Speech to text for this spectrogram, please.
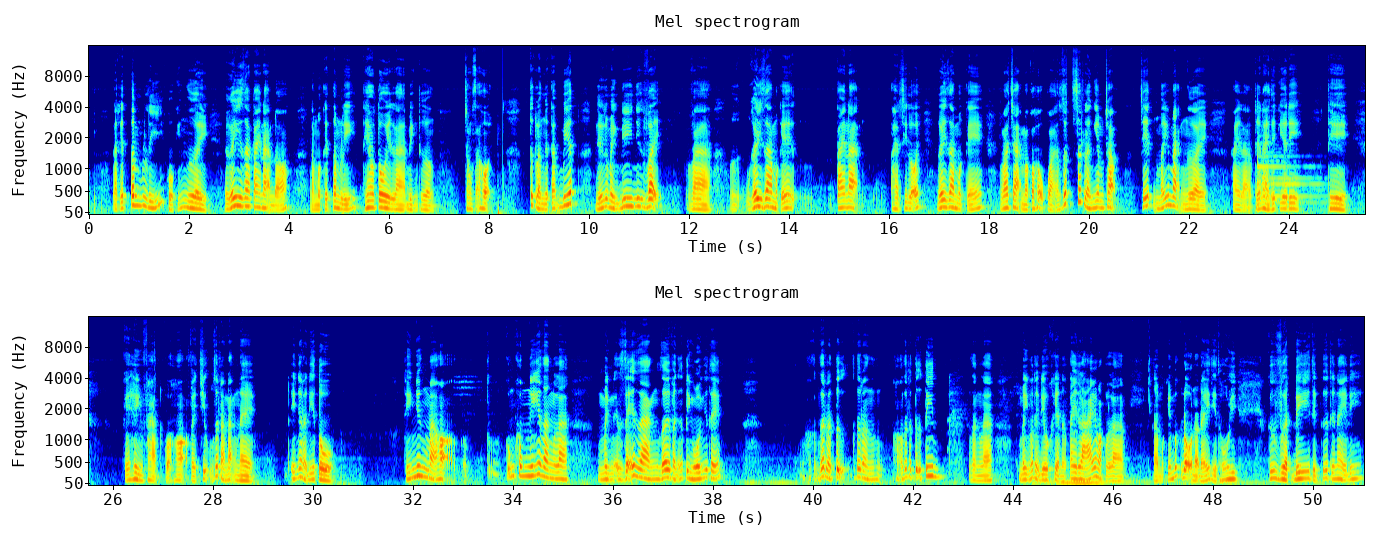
là cái tâm lý của cái người gây ra tai nạn đó là một cái tâm lý theo tôi là bình thường trong xã hội. Tức là người ta biết nếu như mình đi như vậy và gây ra một cái tai nạn, hay xin lỗi, gây ra một cái va chạm mà có hậu quả rất rất là nghiêm trọng, chết mấy mạng người hay là thế này thế kia đi, thì cái hình phạt của họ phải chịu rất là nặng nề, ít nhất là đi tù. Thế nhưng mà họ cũng không nghĩ rằng là mình lại dễ dàng rơi vào những tình huống như thế. Rất là tự, tức là họ rất là tự tin rằng là mình có thể điều khiển được tay lái hoặc là ở một cái mức độ nào đấy thì thôi, cứ vượt đi thì cứ thế này đi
